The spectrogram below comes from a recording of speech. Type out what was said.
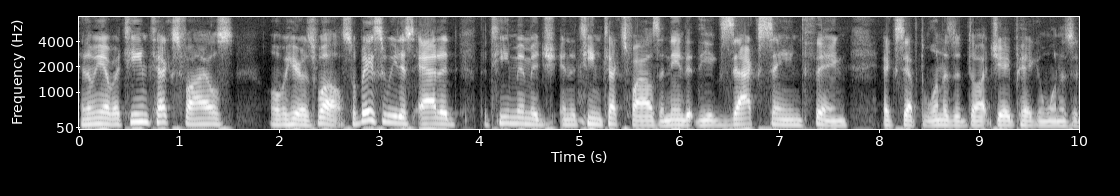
And then we have our team text files over here as well. So basically, we just added the team image in the team text files and named it the exact same thing, except one is a .jpeg and one is a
